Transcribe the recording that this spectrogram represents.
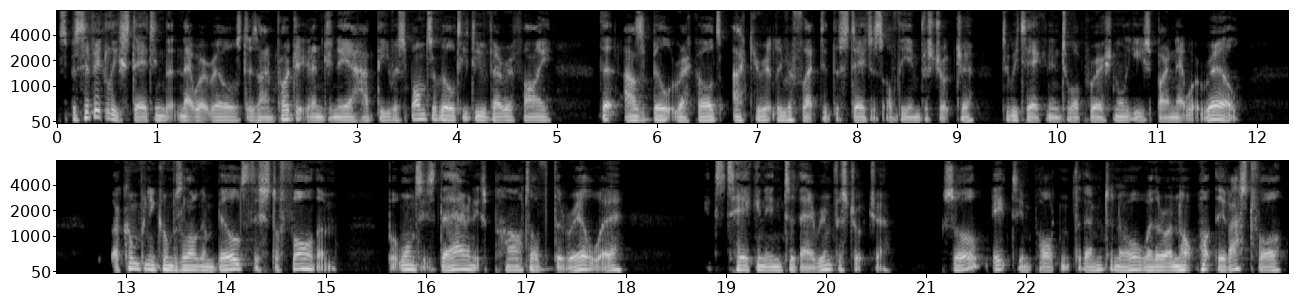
specifically stating that Network Rail's design project engineer had the responsibility to verify that as-built records accurately reflected the status of the infrastructure to be taken into operational use by Network Rail. A company comes along and builds this stuff for them, but once it's there and it's part of the railway, it's taken into their infrastructure. So it's important for them to know whether or not what they've asked for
